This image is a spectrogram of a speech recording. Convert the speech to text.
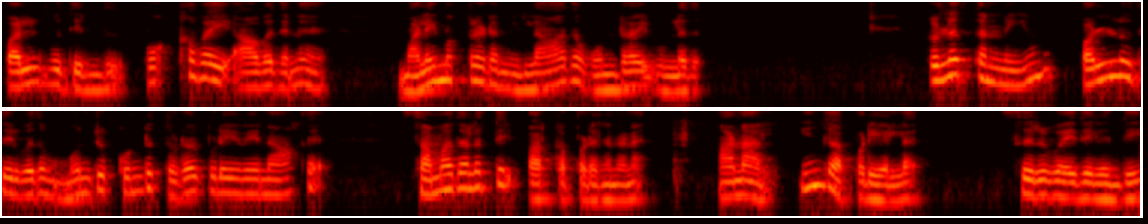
பல் முதிர்ந்து பொக்கவை ஆவதென மலைமக்களிடம் இல்லாத ஒன்றாய் உள்ளது. கிழத்தன்மையும் பல்லுதிர்வதும் ஒன்று கொண்டு தொடர்புடையவனாக சமதளத்தில் பார்க்கப்படுகின்றன. ஆனால் இங்கு அப்படியல்ல. சிறு வயதிலிருந்தே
